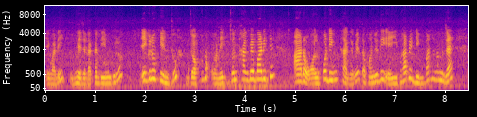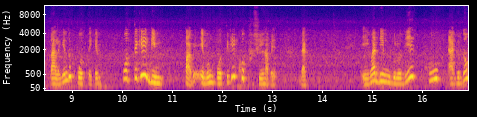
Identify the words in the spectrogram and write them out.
এবারে ভেজে রাখা ডিমগুলো। এগুলো কিন্তু যখন অনেকজন থাকবে বাড়িতে, আর অল্প ডিম থাকবে, তখন যদি এইভাবে ডিম বানানো যায়, তাহলে কিন্তু প্রত্যেকের, প্রত্যেকেই ডিম পাবে এবং প্রত্যেকেই খুব খুশি হবে। দেখ এইবার ডিমগুলো দিয়ে খুব একদম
